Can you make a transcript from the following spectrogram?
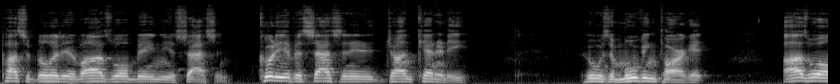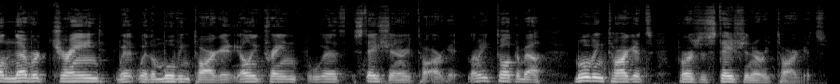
possibility of Oswald being the assassin. Could he have assassinated John Kennedy, who was a moving target? Oswald never trained with, with a moving target. He only trained with stationary target. Let me talk about moving targets versus stationary targets.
